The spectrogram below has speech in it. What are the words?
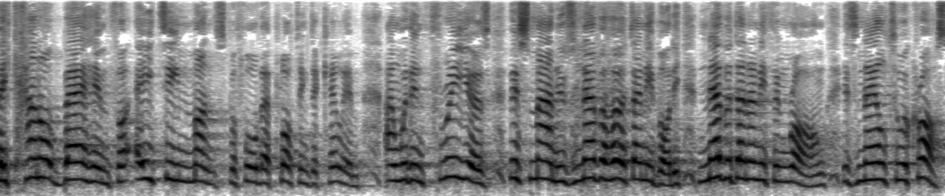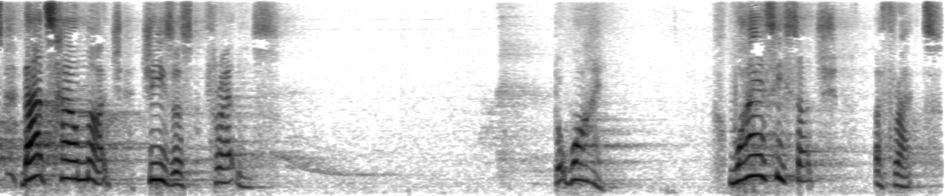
They cannot bear him for 18 months before they're plotting to kill him. And within three years, this man who's never hurt anybody, never done anything wrong, is nailed to a cross. That's how much Jesus threatens. But why? Why is he such a threat?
